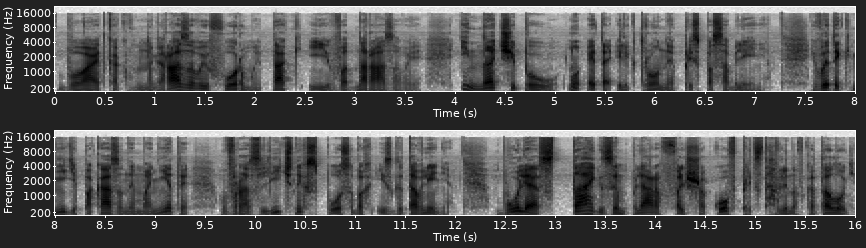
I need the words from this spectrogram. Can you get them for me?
бывает как в многоразовые формы, так и в одноразовые. И на ЧПУ, ну это электронное приспособление. И в этой книге показаны монеты в различных способах изготовления. Более 100 экземпляров фальшаков представлено в каталоге.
